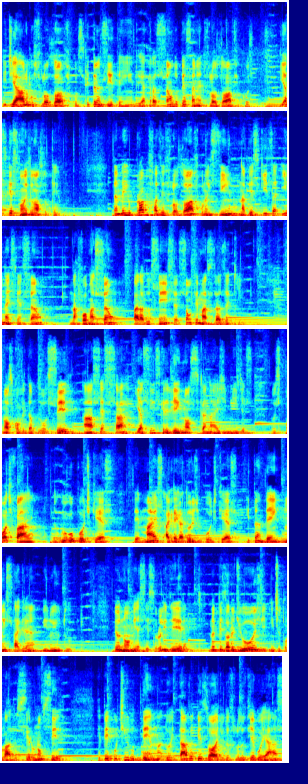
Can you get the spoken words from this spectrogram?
e diálogos filosóficos que transitem entre a tradição do pensamento filosófico e as questões do nosso tempo. Também o próprio fazer filosófico no ensino, na pesquisa e na extensão, na formação para a docência são tematizados aqui. Nós convidamos você a acessar e a se inscrever em nossos canais de mídias no Spotify, no Google Podcast, demais agregadores de podcast e também no Instagram e no YouTube. Meu nome é Cícero Oliveira no episódio de hoje, intitulado Ser ou Não Ser, repercutindo o tema do oitavo episódio do Filosofia Goiás,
